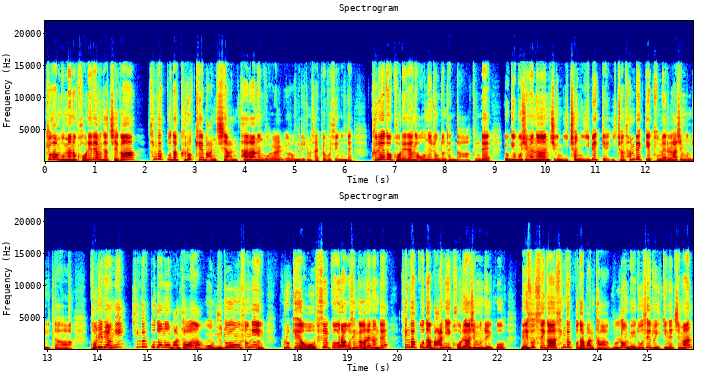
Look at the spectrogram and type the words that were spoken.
쭉 한번 보면은 거래량 자체가 생각보다 그렇게 많지 않다라는 걸 여러분들이 좀 살펴볼 수 있는데 그래도 거래량이 어느 정도는 된다. 근데 여기 보시면은 지금 2200개, 2300개 구매를 하신 분도 있다. 거래량이 생각보다는 많다. 어, 유동성이 그렇게 없을 거라고 생각을 했는데 생각보다 많이 거래하신 분도 있고 매수세가 생각보다 많다. 물론 매도세도 있긴 했지만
